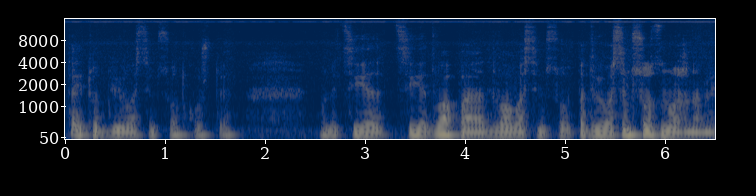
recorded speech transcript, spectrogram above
Та й тут 2800 коштує. Вони ці, є- ці є два по 2800, по 2800 з ножнами.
